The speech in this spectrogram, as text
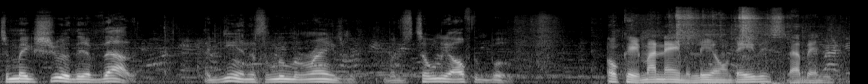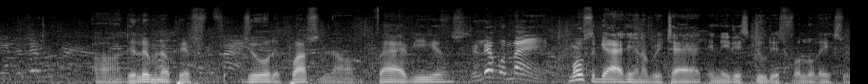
to make sure they're valid. Again, it's a little arrangement, but it's totally off the book. Okay, my name is Leon Davis. I've been uh, delivering up here for Jewel approximately uh, five years. Deliver man. Most of the guys here are retired, and they just do this for a little extra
